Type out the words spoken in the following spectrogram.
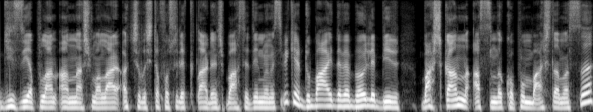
gizli yapılan anlaşmalar, açılışta fosil yakıtlardan hiç bahsedilmemesi bir kere Dubai'de ve böyle bir başkanla aslında COP'un başlaması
